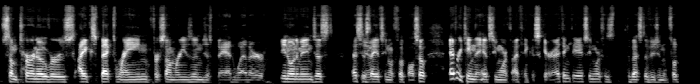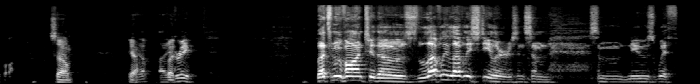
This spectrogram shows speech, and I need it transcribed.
some turnovers. I expect rain for some reason, just bad weather. You know what I mean? Just that's just Yeah. AFC North football. So every team in the AFC North I think is scary. I think the AFC North is the best division in football. So yeah. Yep, I but- agree. Let's move on to those lovely, lovely Steelers and some some news with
